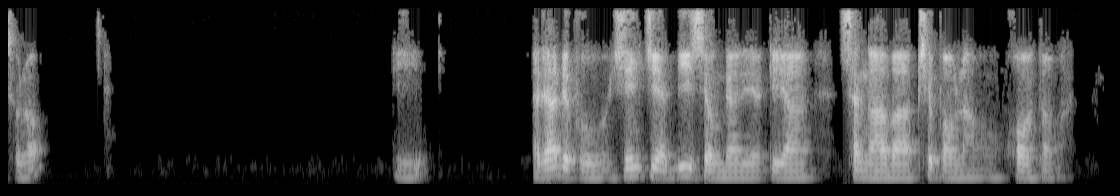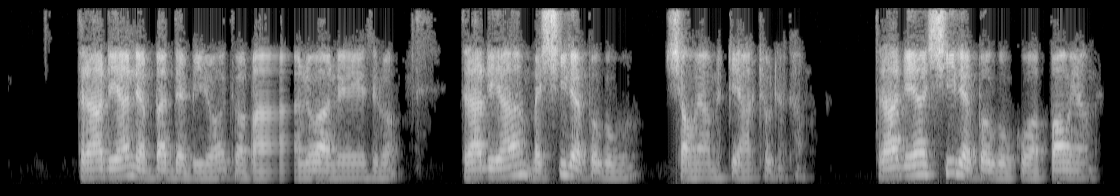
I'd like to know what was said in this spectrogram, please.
ဆိုတော့ ဒီအရတ္တဖို့ရင့်ကျက်ပြည့်စုံတဲ့တရား15ပါးဖြစ်ပေါ်လာအောင်ဟောတော့ပါတရားတရားနဲ့ပတ်သက်ပြီးတော့သူကဘာလို့ ਆ လဲဆိုတော့တရားတရားမရှိတဲ့ပုဂ္ဂိုလ်ကိုရှောင်ရမယ်တရားထုတ်တဲ့အခါမှာတရားတရားရှိတဲ့ပုဂ္ဂိုလ်ကိုပေါင်းရမယ်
